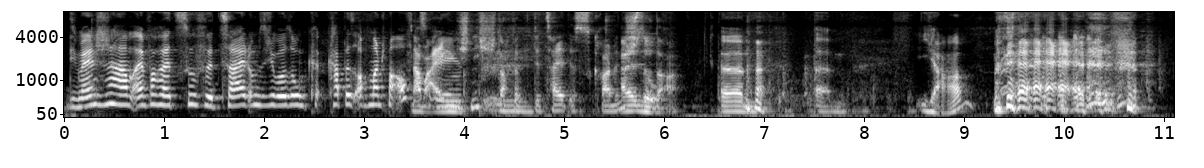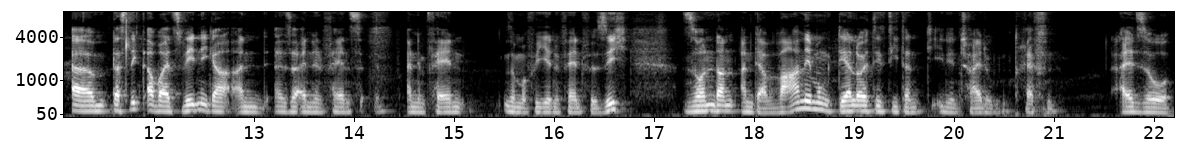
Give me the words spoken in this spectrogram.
die Menschen haben einfach halt zu viel Zeit, um sich über so ein Kappes auch manchmal aufzuregen. aber eigentlich nicht. Ich dachte, die Zeit ist gerade nicht Also. so da. ähm, ähm, ja. ähm, das liegt aber jetzt weniger an, also an den Fans, an dem Fan, sagen wir für jeden Fan für sich, sondern an der Wahrnehmung der Leute, die dann die Entscheidungen treffen. Also,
